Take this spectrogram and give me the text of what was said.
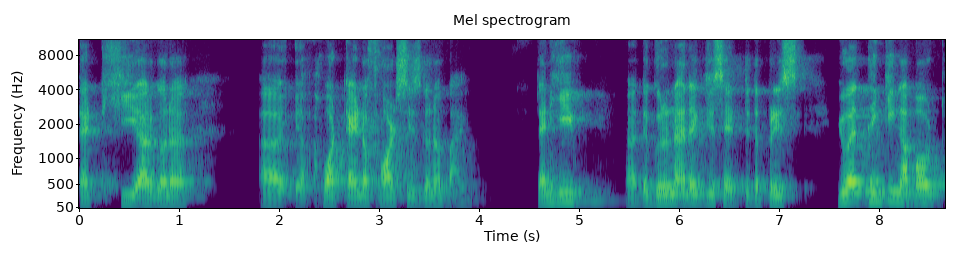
that he are gonna, uh, what kind of horse he's gonna buy. Then he, uh, the Guru Nanak ji said to the priest, you are thinking about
